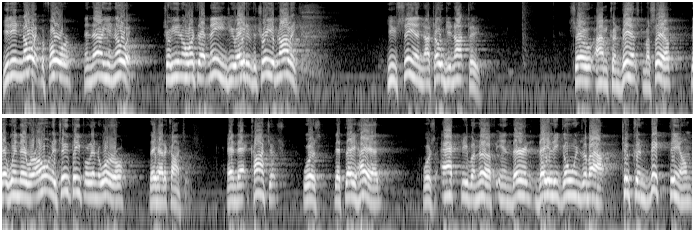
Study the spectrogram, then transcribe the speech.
You didn't know it before, and now you know it. So you know what that means. You ate of the tree of knowledge. You sinned, I told you not to. So I'm convinced myself that when there were only two people in the world, they had a conscience. And that conscience was that they had was active enough in their daily goings about to convict them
